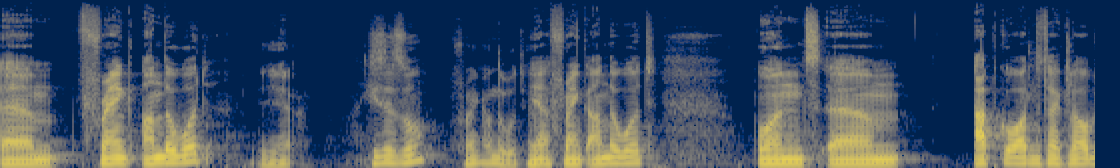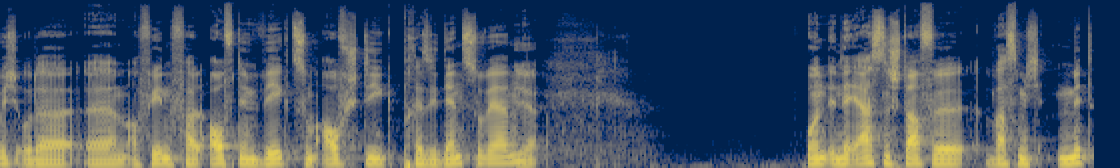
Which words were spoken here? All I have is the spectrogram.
ähm, Frank Underwood, Ja. hieß er so? Frank Underwood, ja. Ja, Frank Underwood. Und ähm, Abgeordneter, glaube ich, oder ähm, auf jeden Fall auf dem Weg zum Aufstieg, Präsident zu werden. Ja. Und in der ersten Staffel, was mich mit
